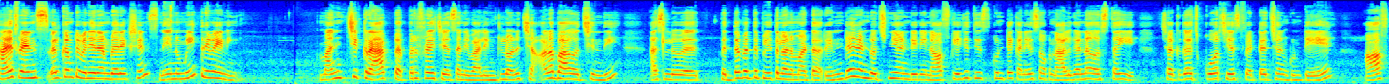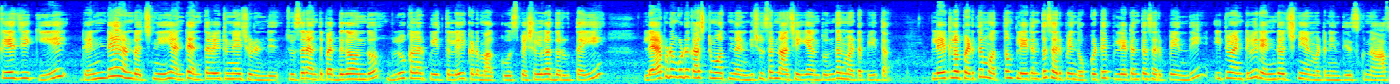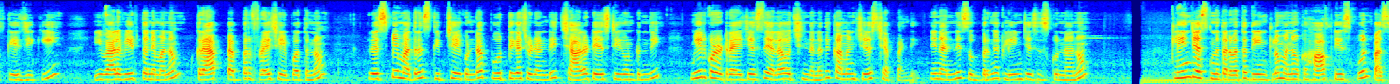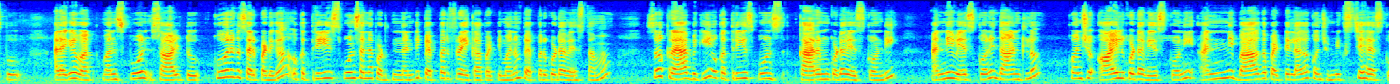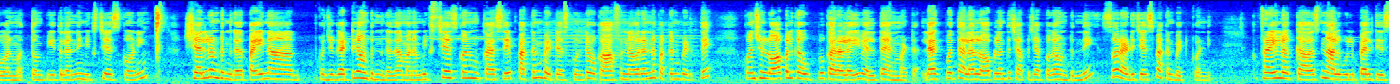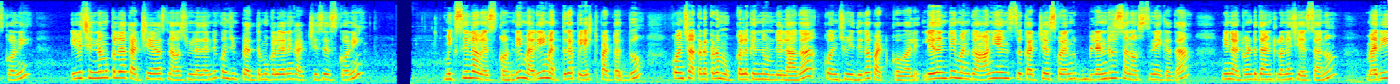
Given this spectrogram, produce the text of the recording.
Hi friends welcome to వెనీరామ్ directions. నేను మీ త్రివేణి. మంచి క్రాప్ పెప్పర్ ఫ్రై చేశాను ఇవాళ. ఇంట్లోనే చాలా బాగా వచ్చింది. అసలు పెద్ద పెద్ద పీతలు అనమాట రెండే రెండు వచ్చినాయండి. నేను హాఫ్ కేజీ తీసుకుంటే కనీసం ఒక నాలుగన్నా వస్తాయి. చక్కగా కూర చేసి పెట్టచ్చు అనుకుంటే హాఫ్ కేజీకి రెండే రెండు వచ్చినాయి. అంటే ఎంత వెయిట్ ఉన్నాయో చూడండి. చూసారా ఎంత పెద్దగా ఉందో? బ్లూ కలర్ పీతలు ఇక్కడ మాకు స్పెషల్గా దొరుకుతాయి. లేపడం కూడా కష్టమవుతుందండి. చూసారు నా చెయ్యి అంత ఉందన్నమాట పీత. ప్లేట్లో పెడితే మొత్తం ప్లేట్ అంతా సరిపోయింది. ఒక్కటే ప్లేట్ అంతా సరిపోయింది. ఇటువంటివి రెండు వచ్చినాయి అనమాట నేను తీసుకున్న హాఫ్ కేజీకి. ఇవాళ వీటితోనే మనం క్రాప్ పెప్పర్ ఫ్రై చేయబోతున్నాం. రెసిపీ మాత్రం స్కిప్ చేయకుండా పూర్తిగా చూడండి. చాలా టేస్టీగా ఉంటుంది. మీరు కూడా ట్రై చేసి ఎలా వచ్చిందన్నది కమెంట్ చేసి చెప్పండి. నేను అన్నీ శుభ్రంగా క్లీన్ చేసేసుకున్నాను. క్లీన్ చేసుకున్న తర్వాత దీంట్లో మనం ఒక హాఫ్ టీ స్పూన్ పసుపు అలాగే వన్ స్పూన్ సాల్ట్. కూరకు సరిపడగా ఒక త్రీ స్పూన్స్ అన్న పడుతుందండి. పెప్పర్ ఫ్రై కాబట్టి మనం పెప్పర్ కూడా వేస్తాము. సో క్రాబ్కి ఒక త్రీ స్పూన్స్ కారం కూడా వేసుకోండి. అన్నీ వేసుకొని దాంట్లో కొంచెం ఆయిల్ కూడా వేసుకొని అన్నీ బాగా పట్టేలాగా కొంచెం మిక్స్ చేసేసుకోవాలి. మొత్తం పీతలన్నీ మిక్స్ చేసుకొని షెల్ ఉంటుంది కదా పైన కొంచెం గట్టిగా ఉంటుంది కదా మనం మిక్స్ చేసుకొని కాసేపు పక్కన పెట్టేసుకుంటే ఒక హాఫ్ అన్ అవర్ అన్న పక్కన పెడితే కొంచెం లోపలికి ఉప్పు కరాలు అవి వెళ్తాయి అనమాట లేకపోతే అలా లోపలంతా చెప్పచెప్పగా ఉంటుంది. సో రెడీ చేసి పక్కన పెట్టుకోండి. ఫ్రైలోకి కావాల్సిన నాలుగు ఉల్లిపాయలు తీసుకొని ఇవి చిన్న ముక్కలుగా కట్ చేయాల్సిన అవసరం లేదండి. కొంచెం పెద్ద ముక్కలుగానే కట్ చేసేసుకొని మిక్సీలో వేసుకోండి. మరీ మెత్తగా పేస్ట్ పట్టొద్దు. కొంచెం అక్కడక్కడ ముక్కల కింద ఉండేలాగా కొంచెం ఇదిగా పట్టుకోవాలి. లేదంటే మనకి ఆనియన్స్ కట్ చేసుకోవడానికి బ్లెండర్స్ అని వస్తున్నాయి కదా నేను అటువంటి దాంట్లోనే చేశాను. మరీ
